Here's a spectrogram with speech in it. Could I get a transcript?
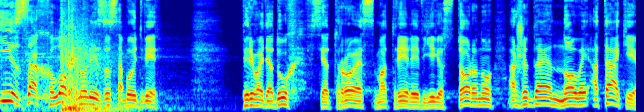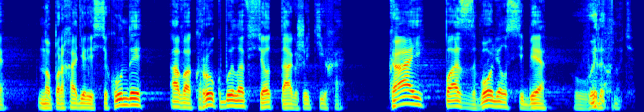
и захлопнули за собой дверь. Переводя дух, все трое смотрели в ее сторону, ожидая новой атаки. Но проходили секунды, а вокруг было все так же тихо. Кай позволил себе выдохнуть.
